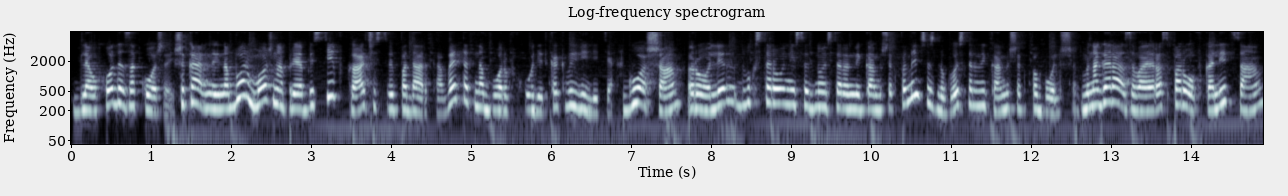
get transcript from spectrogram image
для ухода за кожей. Шикарный набор можно приобрести в качестве подарка. В этот набор входит, как вы видите, гуаша, роллер двухсторонний, с одной стороны камешек поменьше, с другой стороны камешек побольше. Многоразовая распоровка лица,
